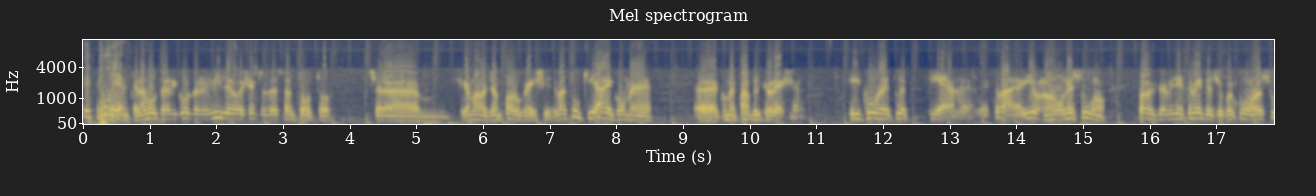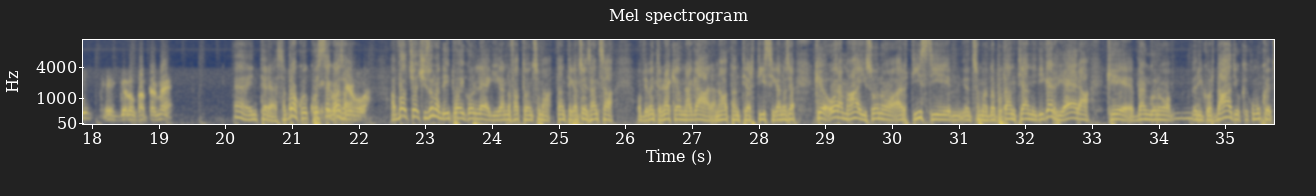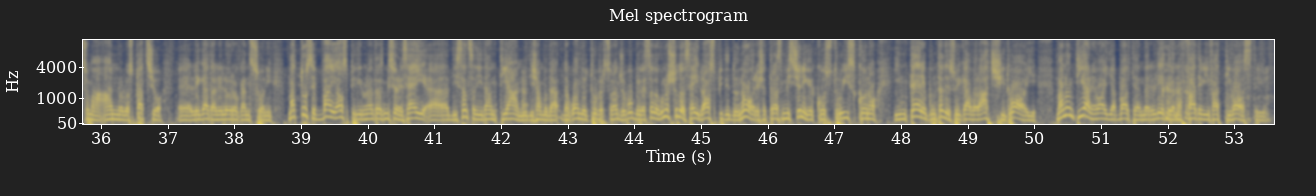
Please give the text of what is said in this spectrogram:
Eppure... Niente. Una volta ricordo nel 1968 c'era, si chiamava Giampaolo Cresci, ma tu chi hai come, eh, come public relation? Chi cura le tue PR? Ma io non ho nessuno però evidentemente c'è qualcuno lassù che, che lo fa per me. Eh, interessa, però que- questa cosa a volte cioè, ci sono dei tuoi colleghi che hanno fatto insomma, tante canzoni senza ovviamente non è che è una gara no? tanti artisti che, hanno, che oramai sono artisti insomma, dopo tanti anni di carriera che vengono ricordati o che comunque insomma, hanno lo spazio eh, legato alle loro canzoni. Ma tu se vai ospite in una trasmissione sei eh, a distanza di tanti anni diciamo da, da, quando il tuo personaggio pubblico è stato conosciuto sei l'ospite d'onore. C'è trasmissioni che costruiscono intere puntate sui cavolacci tuoi. Ma non ti viene voglia a volte andare lì e dire ma fatevi i fatti vostri.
